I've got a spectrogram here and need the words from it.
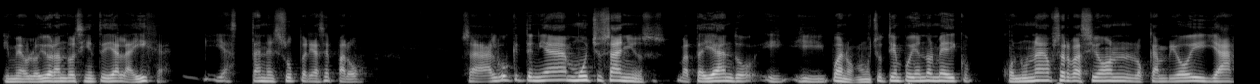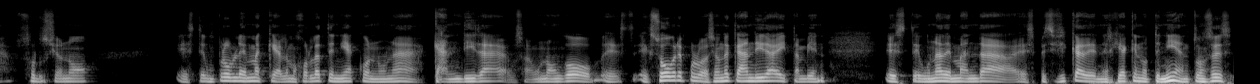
Y me habló llorando el siguiente día la hija. Y ya está en el súper, ya se paró. O sea, algo que tenía muchos años batallando y, y, bueno, mucho tiempo yendo al médico, con una observación lo cambió y ya solucionó este, un problema que a lo mejor la tenía con una cándida, o sea, un hongo, este, sobrepoblación de cándida y también este, una demanda específica de energía que no tenía. Entonces,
